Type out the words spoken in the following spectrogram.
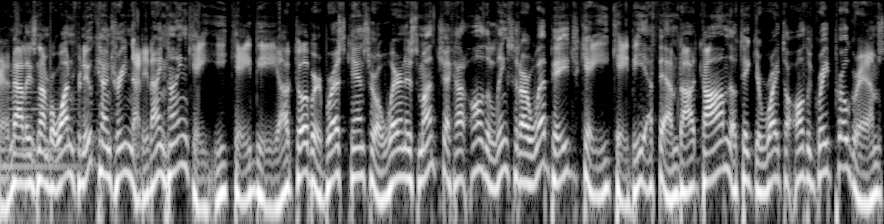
Grand Valley's number one for New Country, 99.9 KEKB. October Breast Cancer Awareness Month. Check out all the links at our webpage, kekbfm.com. They'll take you right to all the great programs,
